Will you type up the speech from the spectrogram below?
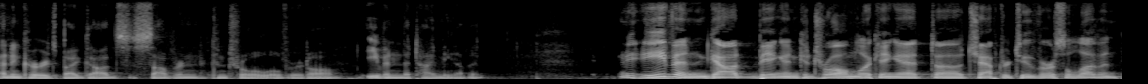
and encouraged by God's sovereign control over it all, even the timing of it. Even God being in control, I'm looking at uh, chapter 2, verse 11,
